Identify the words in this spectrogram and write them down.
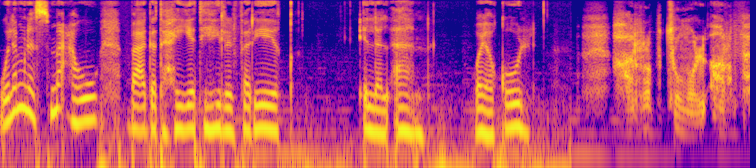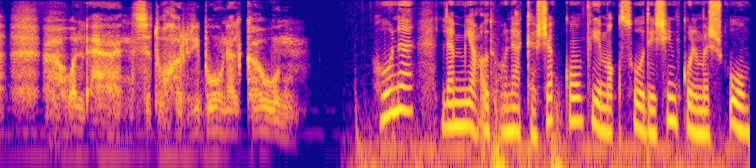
ولم نسمعه بعد تحيته للفريق. إلا الآن ويقول خربتم الأرض والآن ستخربون الكون. هنا لم يعد هناك شك في مقصود شينكو المشؤوم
